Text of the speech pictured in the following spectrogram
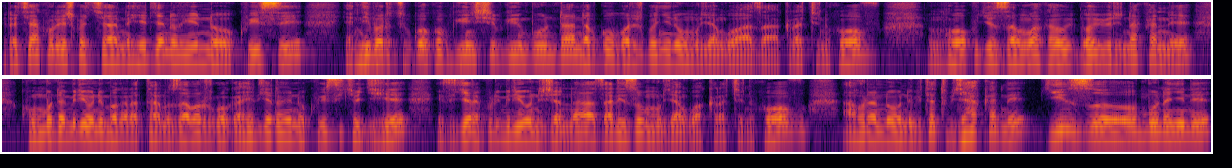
iracyakoreshwa cyane hirya no hino ku isi yanibarutse ubwoko bwinshi bw'imbunda nabwo bubarirwa nyine mu muryango wa za karashinikovu nko kugeza mu mwaka wa bibiri na kane ku mbunda miliyoni magana atanu zabarurwaga hirya no hino ku isi icyo gihe izigera kuri miliyoni ijana zari izo mu muryango wa karashinikovu aho nanone bitatu bya kane by'izo mbunda nyine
